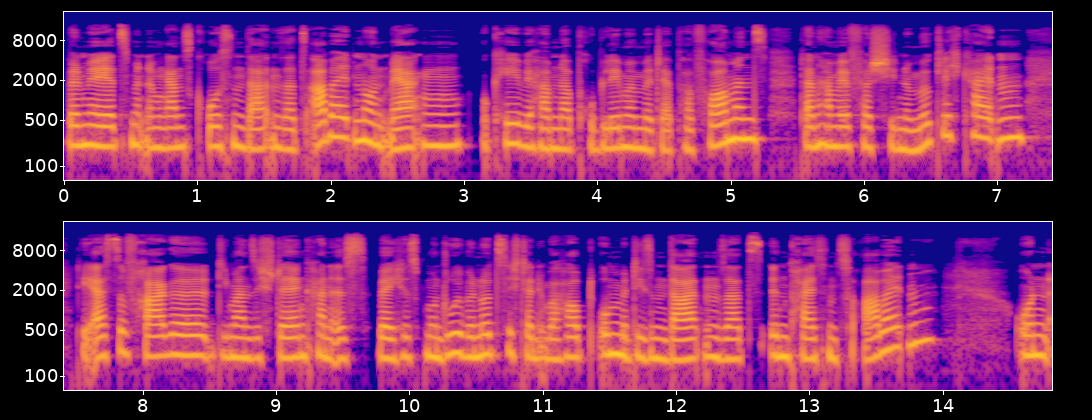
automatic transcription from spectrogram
wenn wir jetzt mit einem ganz großen Datensatz arbeiten und merken, okay, wir haben da Probleme mit der Performance, dann haben wir verschiedene Möglichkeiten. Die erste Frage, die man sich stellen kann, ist, welches Modul benutze ich denn überhaupt, um mit diesem Datensatz in Python zu arbeiten? Und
